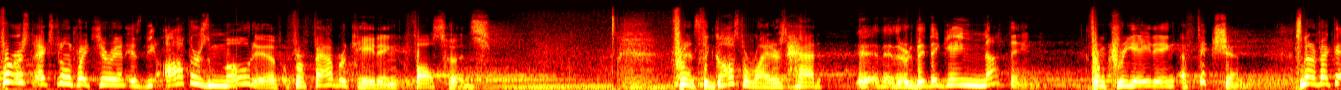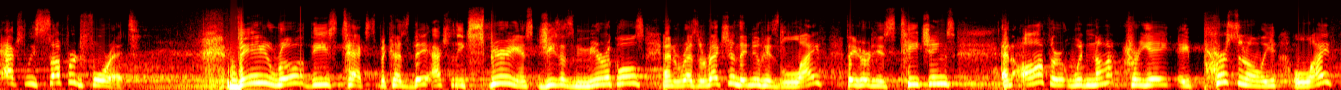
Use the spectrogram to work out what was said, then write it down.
first external criterion is the author's motive for fabricating falsehoods. Friends, the gospel writers had, uh, they gained nothing from creating a fiction. As a matter of fact, they actually suffered for it. They wrote these texts because they actually experienced Jesus' miracles and resurrection. They knew his life, they heard his teachings. An author would not create a personally life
